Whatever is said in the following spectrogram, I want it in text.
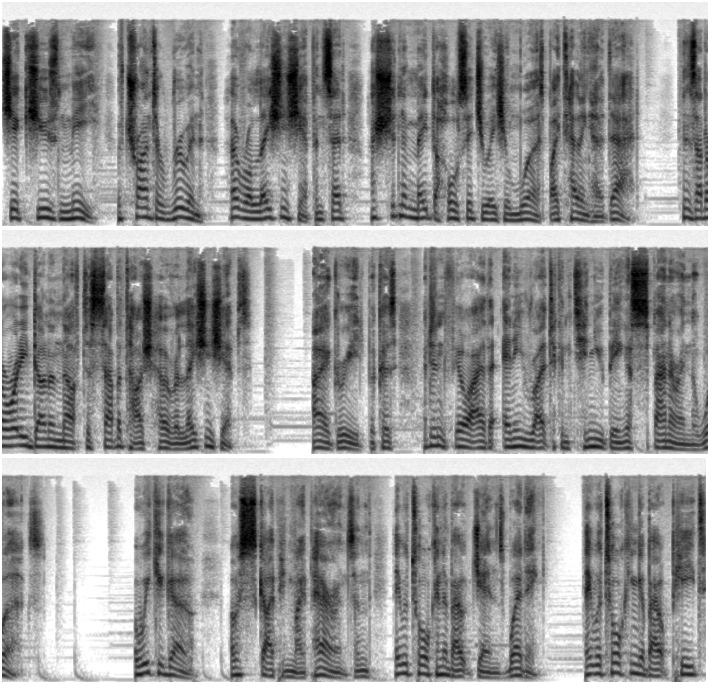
She accused me of trying to ruin her relationship and said I shouldn't have made the whole situation worse by telling her dad, since I'd already done enough to sabotage her relationships. I agreed because I didn't feel I had any right to continue being a spanner in the works. A week ago, I was Skyping my parents and they were talking about Jen's wedding. They were talking about Pete,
